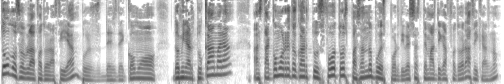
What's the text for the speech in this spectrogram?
todo sobre la fotografía, pues desde cómo dominar tu cámara hasta cómo retocar tus fotos, pasando pues por diversas temáticas fotográficas, ¿no?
